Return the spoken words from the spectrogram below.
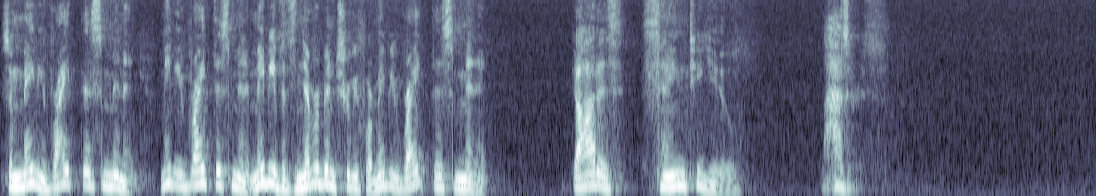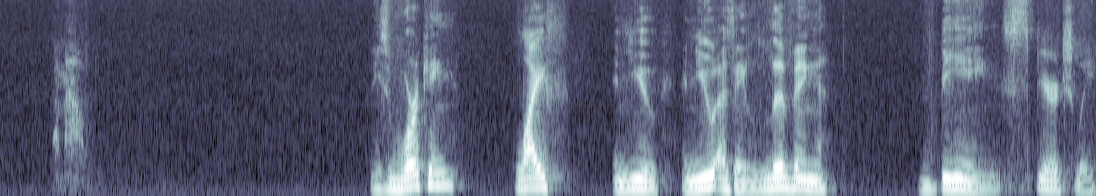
so maybe right this minute, maybe right this minute, maybe if it's never been true before, maybe right this minute, God is saying to you, Lazarus, come out. And he's working life in you, and you as a living being spiritually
